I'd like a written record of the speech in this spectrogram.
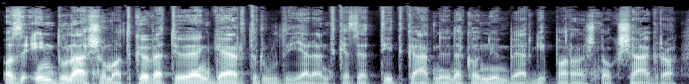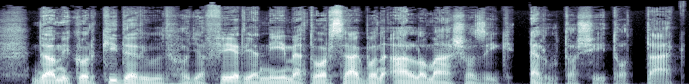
Az indulásomat követően Gertrude jelentkezett titkárnőnek a Nürnbergi parancsnokságra, de amikor kiderült, hogy a férje Németországban állomásozik, elutasították.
